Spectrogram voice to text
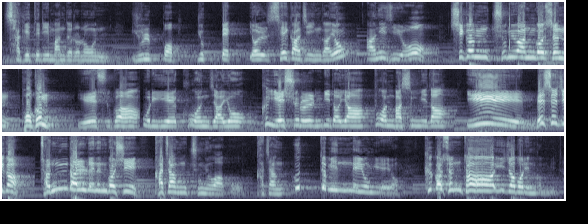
자기들이 만들어 놓은 율법 613가지인가요? 아니지요. 지금 중요한 것은 복음. 예수가 우리의 구원자요. 그 예수를 믿어야 구원받습니다. 이 메시지가 전달되는 것이 가장 중요하고 가장 으 뜸인 내용이에요. 그것은 다 잊어버린 겁니다.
